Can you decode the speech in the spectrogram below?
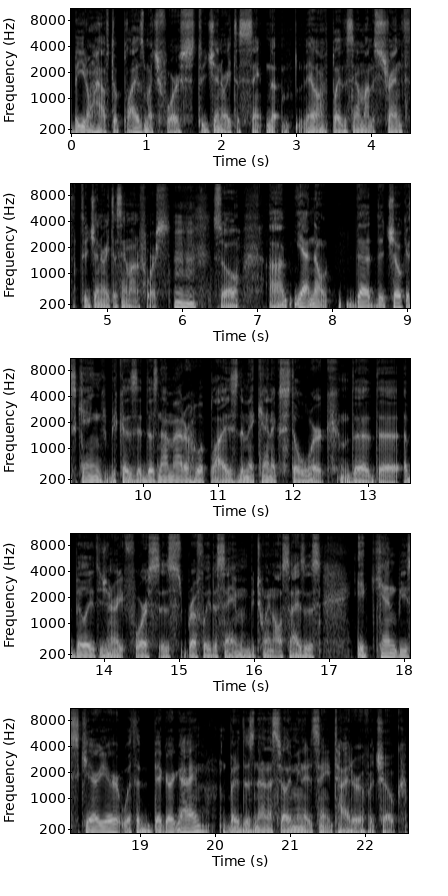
but you don't have to apply as much force to generate the same. You don't have to apply the same amount of strength to generate the same amount of force. So, uh, yeah, no, the the choke is king because it does not matter who applies. The mechanics still work. The the ability to generate force is roughly the same between all sizes. It can be scarier with a bigger guy, but it does not necessarily mean that it's any tighter of a choke.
